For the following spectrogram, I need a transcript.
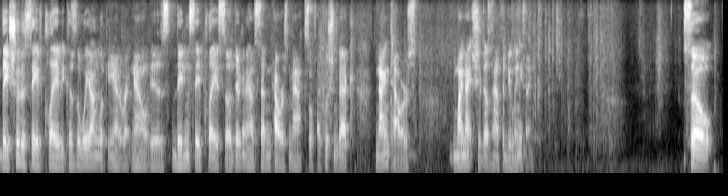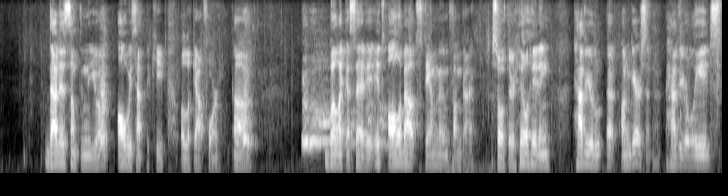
they should have saved clay because the way I'm looking at it right now is they didn't save clay, so they're gonna have seven towers max. So if I push them back nine towers, my night shift doesn't have to do anything. So that is something that you always have to keep a lookout for. Uh, but like I said, it, it's all about stamina and fungi. So if they're hill hitting, have your uh, on garrison, have your leads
